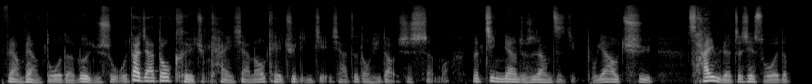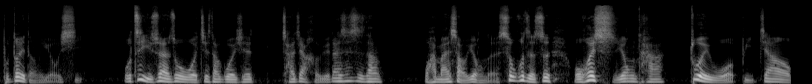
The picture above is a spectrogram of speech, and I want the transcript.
非常非常多的论述，大家都可以去看一下，然后可以去理解一下这东西到底是什么。那尽量就是让自己不要去参与了这些所谓的不对等的游戏。我自己虽然说我介绍过一些差价合约，但是事实上我还蛮少用的，是或者是我会使用它对我比较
